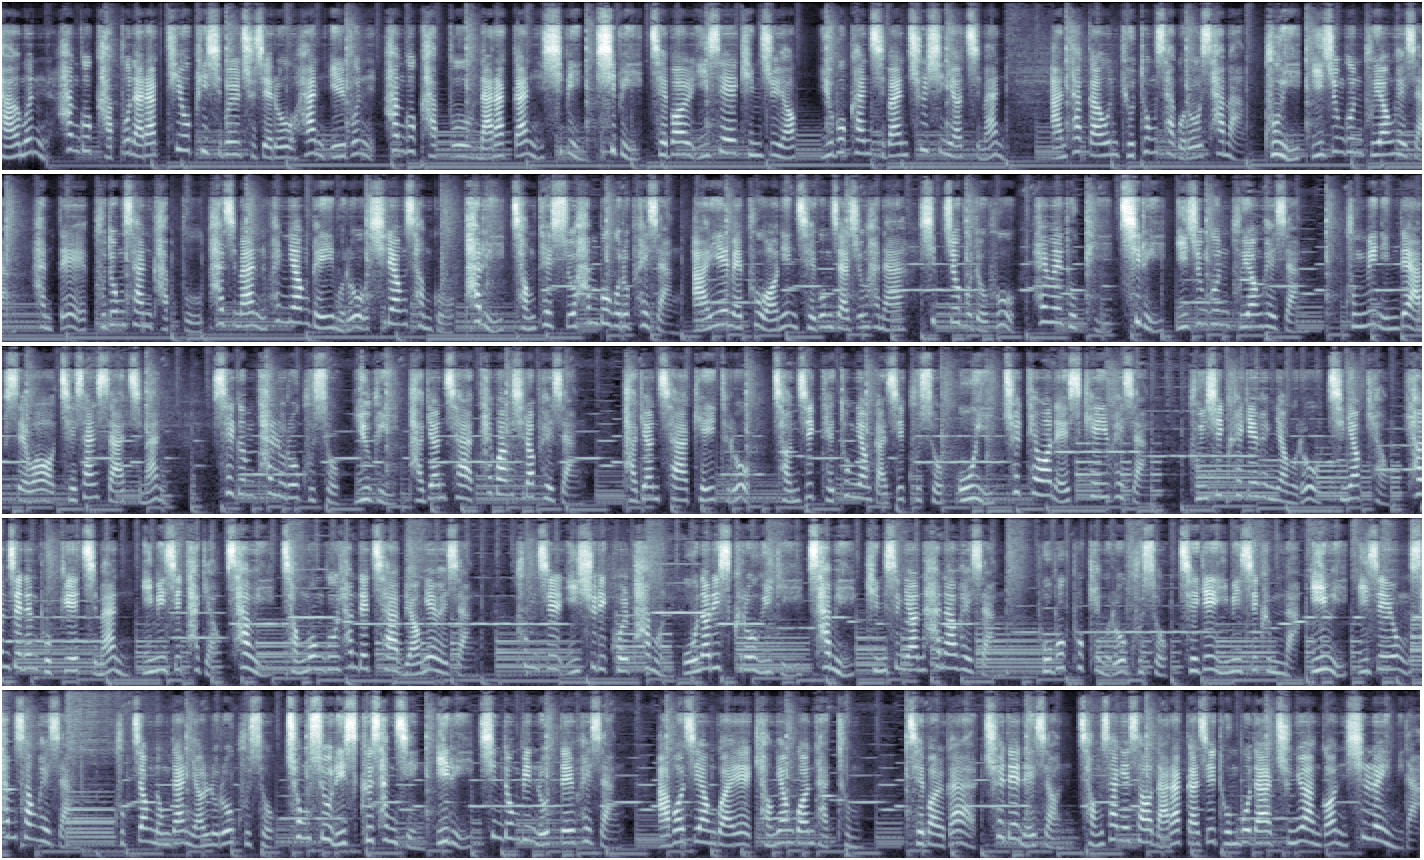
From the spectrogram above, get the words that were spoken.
다음은 한국 갑부 나락 TOP10을 주제로 한 1분 한국 갑부 나락 간 10인 12 재벌 2세 김주혁 유복한 집안 출신이었지만 안타까운 교통사고로 사망. 9위 이중군 부영회장 한때 부동산 갑부 하지만 횡령 배임으로 실형 선고. 8위 정태수 한보그룹 회장 IMF 원인 제공자 중 하나 10조 부도 후 해외 도피. 7위 이중군 부영회장 국민 임대 앞세워 재산 쌓았지만 세금 탈루로 구속. 6위 박연차 태광실업 회장. 박연차 게이트로 전직 대통령까지 구속. 5위 최태원 SK 회장. 분식 회계 횡령으로 징역형. 현재는 복귀했지만 이미지 타격. 4위 정몽구 현대차 명예회장. 품질 이슈리콜 파문. 오너리스크로 위기. 3위 김승현 하나회장 보복 폭행으로 구속. 재계 이미지 급락. 2위. 이재용 삼성 회장. 국정농단 연루로 구속. 총수 리스크 상징. 1위. 신동빈 롯데 회장. 아버지 형과의 경영권 다툼. 재벌가 최대 내전. 정상에서 나라까지 돈보다 중요한 건 신뢰입니다.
